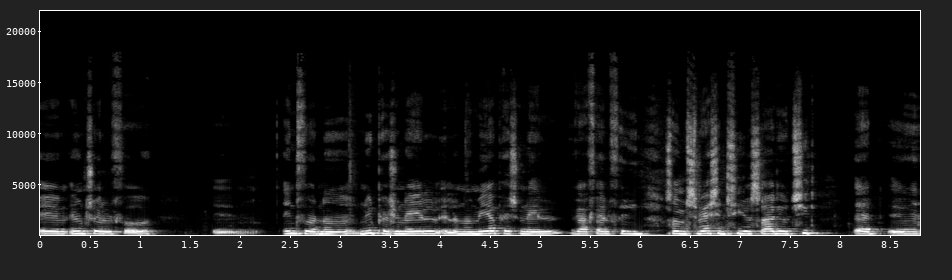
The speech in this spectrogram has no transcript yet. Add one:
øh, eventuelt få øh, indført noget nyt personale, eller noget mere personale i hvert fald, fordi som Sebastian siger, så er det jo tit, at, øh,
